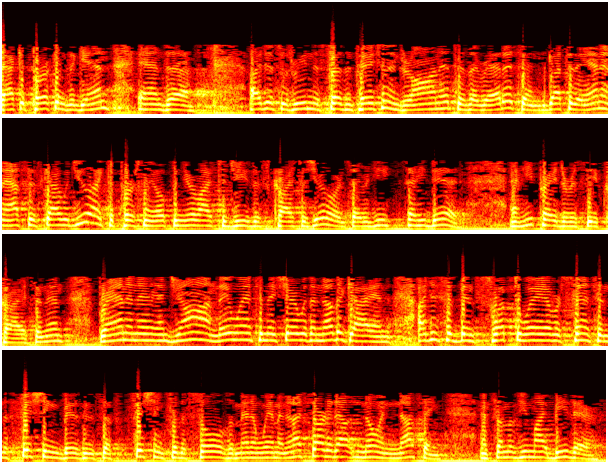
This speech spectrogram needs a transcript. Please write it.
back at Perkins again, and uh, I just was reading this presentation and drawing it as I read it, and got to the end and asked this guy, "Would you like to personally open your life to Jesus Christ as your Lord and Savior?" And he said he did, and he prayed to receive Christ. And then Brandon and John, they went and they shared with another guy, and I just have been swept away ever since in the fishing business of fishing for the souls of men and women. And I started out knowing nothing, and some of of you might be there.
